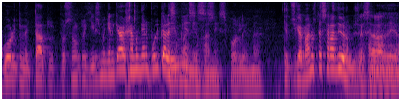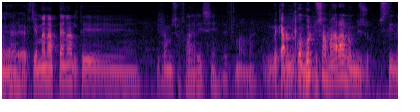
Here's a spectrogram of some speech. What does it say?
γκολ και μετά τους προσπαθούμε να το γυρίσουμε. Γενικά είχαμε κάνει πολύ καλές Τιμίες εμφανίσεις. εμφανίσεις, πολύ, ναι. Και τους Γερμανούς 4-2 νομίζω. 4-2, είχαμε, ναι. ε, έρθει. Και με ένα πέναλτι είχαμε ισοφαρίσει, δεν θυμάμαι. Με κανονικό Είχαμε γκολ πει. του Σαμαρά νομίζω. Στην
